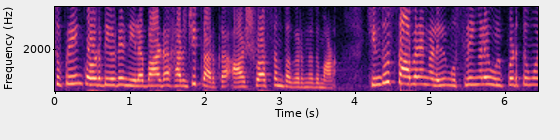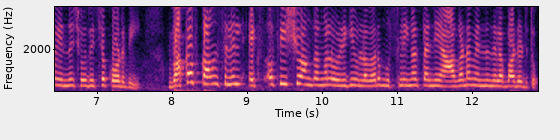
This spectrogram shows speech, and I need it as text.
സുപ്രീം കോടതിയുടെ നിലപാട് ഹർജിക്കാർക്ക് ആശ്വാസം പകർന്നതുമാണ്. ഹിന്ദു സ്ഥാപനങ്ങളിൽ മുസ്ലിങ്ങളെ ഉൾപ്പെടുത്തുമോ എന്ന് ചോദിച്ച കോടതി വഖഫ് കൗൺസിലിൽ എക്സ് ഒഫീഷ്യോ അംഗങ്ങൾ ഒഴികെയുള്ളവർ മുസ്ലിങ്ങൾ തന്നെ ആകണമെന്ന നിലപാടെടുത്തു.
